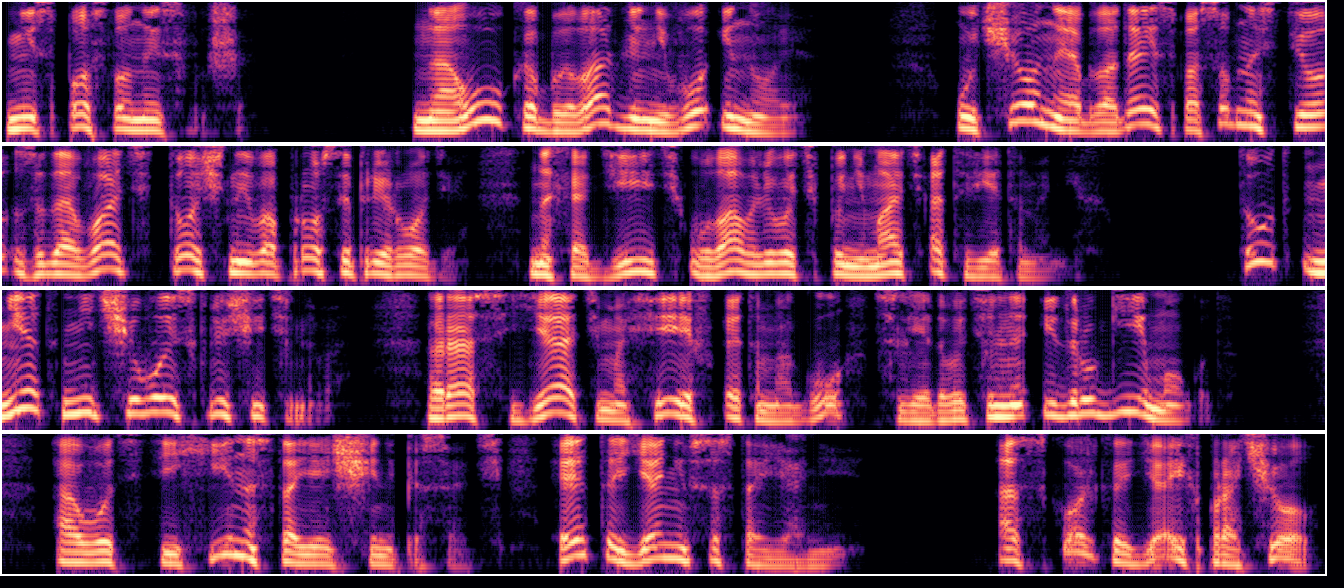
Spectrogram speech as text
неспосланное свыше. Наука была для него иное. Ученый обладает способностью задавать точные вопросы природе, находить, улавливать, понимать ответы на них. Тут нет ничего исключительного. Раз я, Тимофеев, это могу, следовательно, и другие могут. А вот стихи настоящие написать — это я не в состоянии. А сколько я их прочел.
